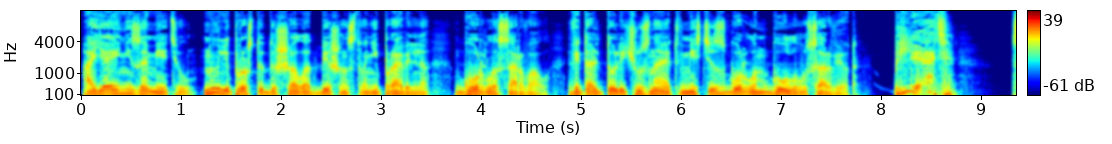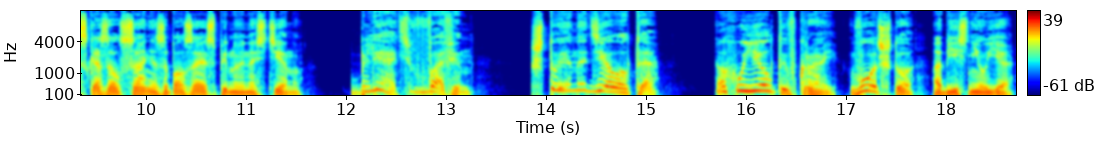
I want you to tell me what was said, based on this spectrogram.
А я и не заметил. Ну или просто дышал от бешенства неправильно. Горло сорвал. Виталь Толич узнает, вместе с горлом голову сорвет. Блять! — сказал Саня, заползая спиной на стену. Блять, Вафин, что я наделал-то?» «Охуел ты в край, вот что», — объяснил я.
